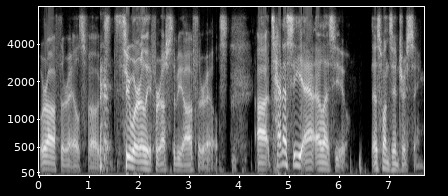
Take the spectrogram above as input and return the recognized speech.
We're off the rails, folks. It's too early for us to be off the rails. Uh, Tennessee at LSU. This one's interesting.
